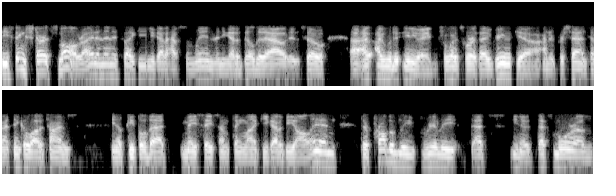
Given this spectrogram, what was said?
these things start small, right? And then it's like you, you got to have some wins, and you got to build it out. And so uh, I, I would, anyway, for what it's worth, I agree with you 100%. And I think a lot of times you know, people that may say something like you got to be all in, they're probably really that's you know that's more of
